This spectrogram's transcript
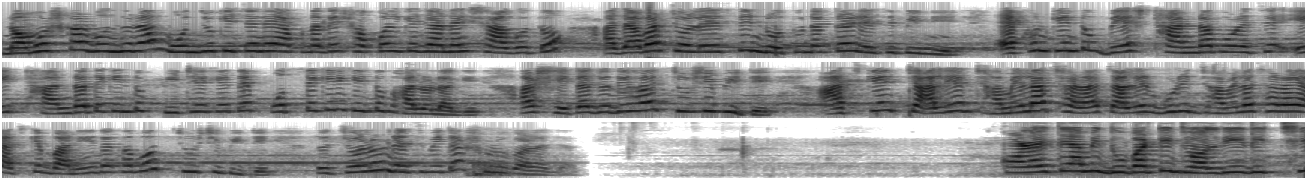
নমস্কার বন্ধুরা, মঞ্জু কিচেনে আপনাদের সকলকে জানাই স্বাগত। আজ আবার চলে এসেছি নতুন একটা রেসিপি নিয়ে। এখন কিন্তু বেশ ঠান্ডা পড়েছে। এই ঠান্ডাতে কিন্তু পিঠে খেতে প্রত্যেকেরই কিন্তু ভালো লাগে। আর সেটা যদি হয় চুষি পিঠে। আজকে চালের ঝামেলা ছাড়া, চালের গুঁড়ির ঝামেলা ছাড়াই আজকে বানিয়ে দেখাবো চুষি পিঠে। তো চলুন রেসিপিটা শুরু করা যাক। কড়াইতে আমি দু বাটি জল দিয়ে দিচ্ছি।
